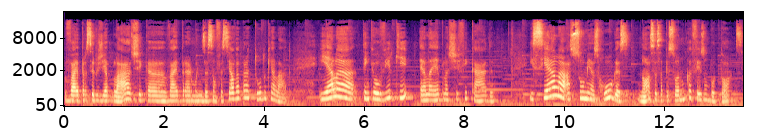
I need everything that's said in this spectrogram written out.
Vai para cirurgia plástica, vai para harmonização facial, vai para tudo que é lado. E ela tem que ouvir que ela é plastificada. E se ela assume as rugas, nossa, essa pessoa nunca fez um botox.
